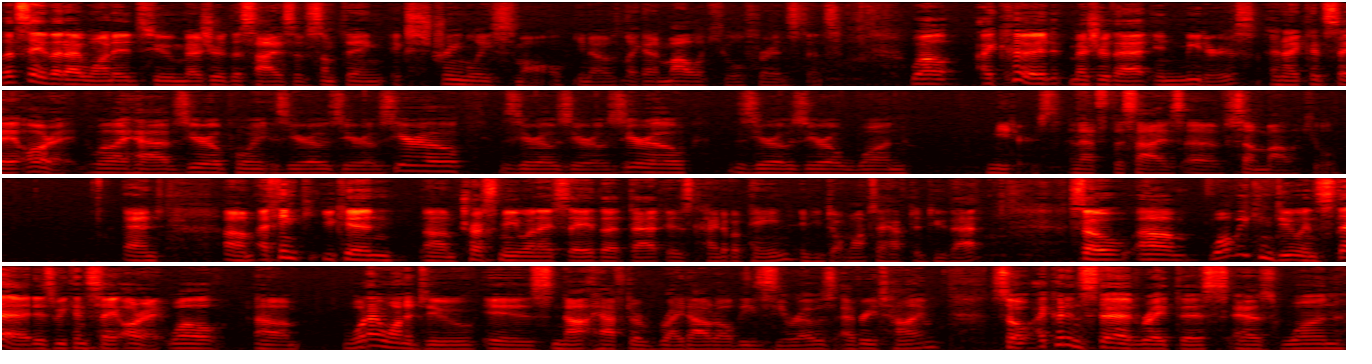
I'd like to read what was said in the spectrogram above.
let's say that I wanted to measure the size of something extremely small, you know, like a molecule, for instance. Well, I could measure that in meters and I could say, all right, well, I have 0 0.000000001 meters, and that's the size of some molecule. And um, I think you can um, trust me when I say that that is kind of a pain and you don't want to have to do that. So um, what we can do instead is we can say, all right, well, um, what I want to do is not have to write out all these zeros every time. So I could instead write this as 1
